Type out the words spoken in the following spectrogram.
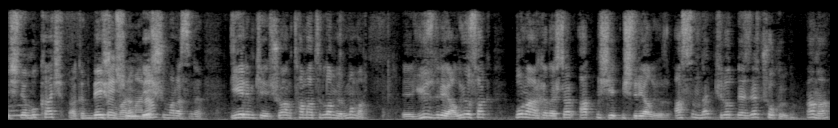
işte bu kaç? Bakın 5 Beş numara. numara. 5 numarasını diyelim ki şu an tam hatırlamıyorum ama e, 100 liraya alıyorsak bunu arkadaşlar 60-70 liraya alıyoruz. Aslında kilot bezler çok uygun ama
